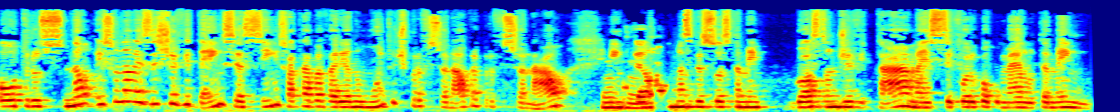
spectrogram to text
outros não, isso não existe evidência assim, isso acaba variando muito de profissional para profissional. Uhum. Então, algumas pessoas também gostam de evitar, mas se for o cogumelo também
